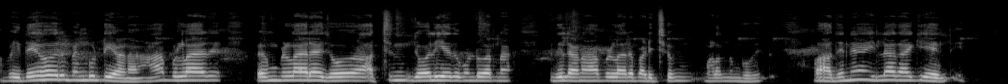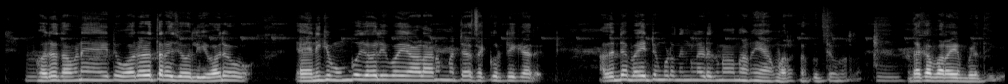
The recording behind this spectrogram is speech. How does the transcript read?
അപ്പോൾ ഇദ്ദേഹം ഒരു പെൺകുട്ടിയാണ്. ആ പിള്ളേർ പെൺപിള്ളേരെ ജോ അച്ഛൻ ജോലി ചെയ്ത് കൊണ്ടുവരുന്ന ഇതിലാണ് ആ പിള്ളേരെ പഠിച്ചും വളർന്നും പോയത്. അപ്പോൾ അതിനെ ഇല്ലാതാക്കിയല്ലേ? ഓരോ തവണയായിട്ട് ഓരോരുത്തരുടെ ജോലി ഓരോ എനിക്ക് മുമ്പ് ജോലി പോയ ആളാണ് മറ്റേ സെക്യൂരിറ്റിക്കാർ അതിന്റെ ബൈറ്റും കൂടെ നിങ്ങൾ എടുക്കണമെന്നാണ് ഞാൻ പറയുന്നത് സത്യം പറഞ്ഞത് അതൊക്കെ പറയുമ്പോഴത്തേക്ക്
